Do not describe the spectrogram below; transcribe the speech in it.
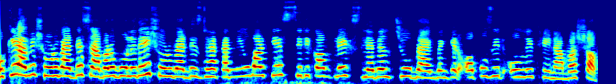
ওকে আমি শোরুম অ্যাড্রেস আবারও বলে দেই showroom address Dhaka, New Market City Complex level two BRAC ব্যাংকের opposite only three number shop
